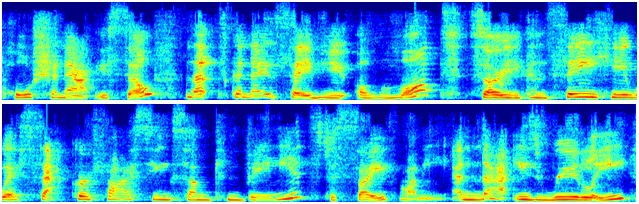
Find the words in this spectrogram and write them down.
portion out yourself. That's going to save you a lot. So you can see here we're sacrificing some convenience to save money. And that is really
